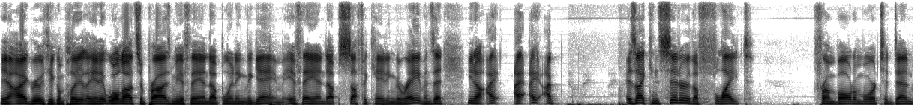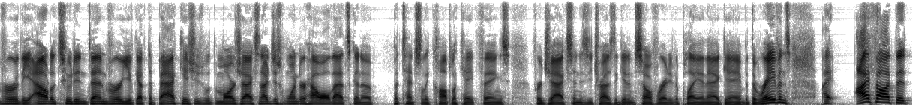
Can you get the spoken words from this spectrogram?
Yeah, I agree with you completely. And it will not surprise me if they end up winning the game, if they end up suffocating the Ravens. And, you know, I, I, I, as I consider the flight from Baltimore to Denver, the altitude in Denver, you've got the back issues with Lamar Jackson. I just wonder how all that's going to potentially complicate things for Jackson as he tries to get himself ready to play in that game. But the Ravens, I, I thought that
